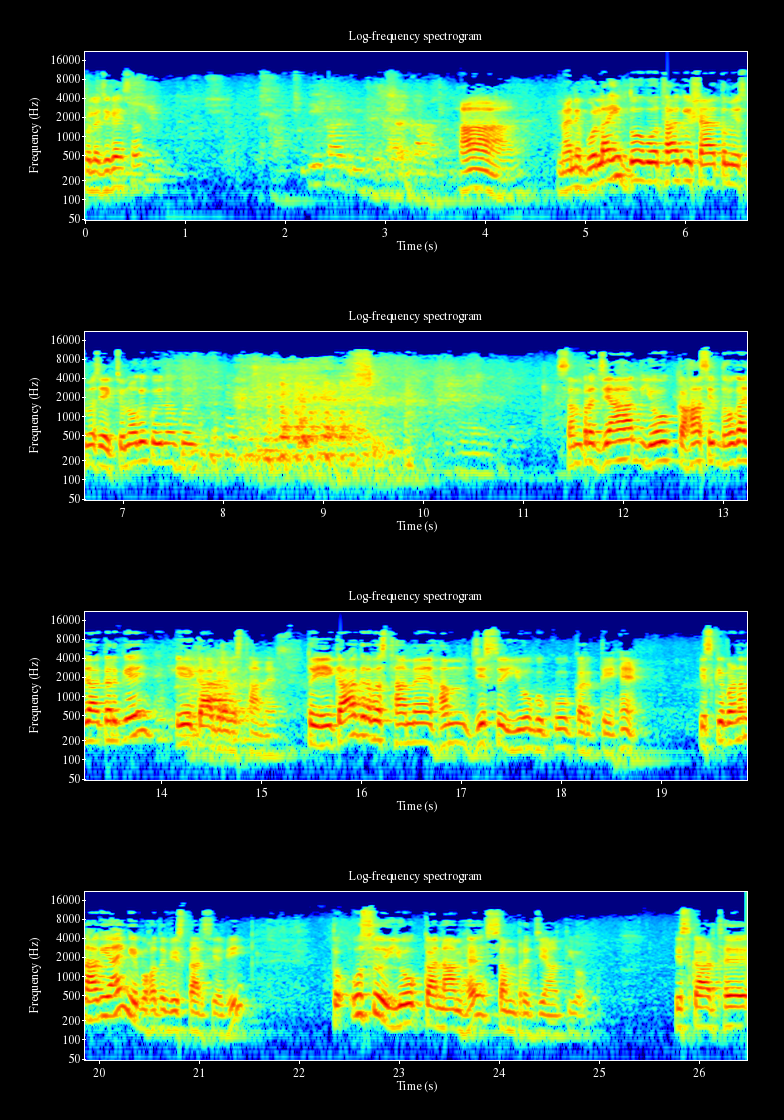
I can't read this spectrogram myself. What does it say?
बोला जी सर हाँ मैंने बोला ही दो वो था कि शायद तुम इसमें से एक चुनोगे कोई ना कोई। संप्रज्ञात योग कहाँ सिद्ध होगा जाकर के? एकाग्र अवस्था में। तो एकाग्र अवस्था में हम जिस योग को करते हैं, इसके वर्णन आगे आएँगे बहुत विस्तार से अभी। तो उस योग का नाम है संप्रज्ञात योग। इसका अर्थ है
